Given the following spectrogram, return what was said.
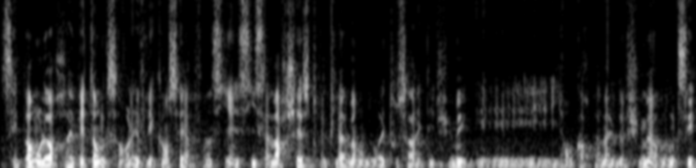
c'est pas en leur répétant que ça enlève les cancers. Enfin, si, ça marchait ce truc-là, ben, on devrait tous arrêter de fumer. Et il y a encore pas mal de fumeurs. Donc c'est,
